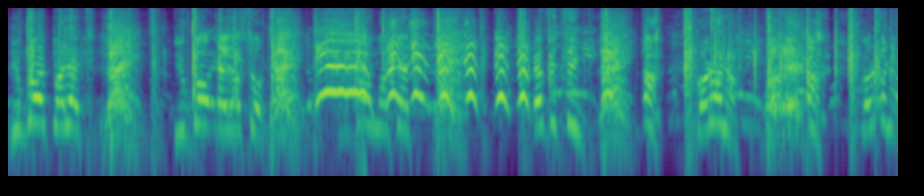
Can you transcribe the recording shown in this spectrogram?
You go toilet. You go EASO. You go market. Everything. Ah, corona. Ah, corona.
